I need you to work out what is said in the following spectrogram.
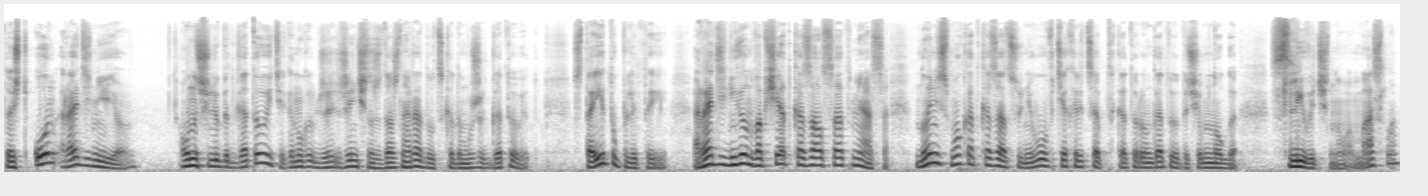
То есть он ради нее, он очень любит готовить, и, ну, женщина же должна радоваться, когда мужик готовит. Стоит у плиты. А ради нее он вообще отказался от мяса, но не смог отказаться. У него в тех рецептах, которые он готовит, очень много сливочного масла,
